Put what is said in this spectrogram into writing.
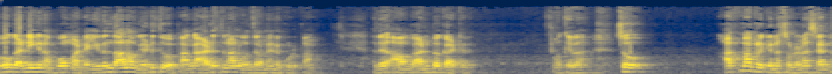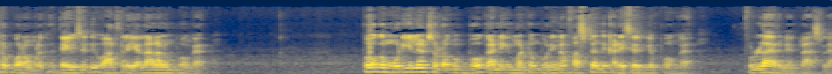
போக் அன்றைக்கி நான் போக மாட்டேன். இருந்தாலும் அவங்க எடுத்து வைப்பாங்க. அடுத்த நாள் வந்தவொடனே எனக்கு கொடுப்பாங்க. அது அவங்க அன்பை காட்டுது. ஓகேவா ஸோ ஆத்மாக்களுக்கு என்ன சொல்கிறேன்னா சென்டர் போகிறவங்களுக்கு தயவு செய்து வாரத்தில் எல்லா நாளும் போங்க. போக முடியலன்னு சொல்கிறவங்க போக் அன்றைக்கி மட்டும் போனீங்கன்னா ஃபஸ்ட்லேருந்து கடைசி வரைக்கும் போங்க. ஃபுல்லாக இருங்க கிளாஸில்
